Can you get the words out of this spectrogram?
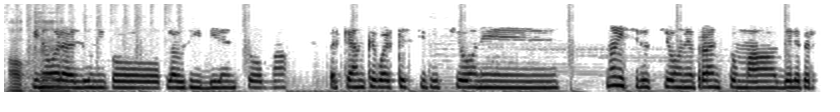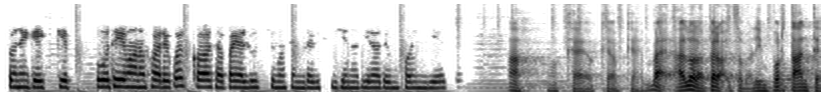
Okay. Finora è l'unico plausibile, insomma, perché anche qualche istituzione non istituzione, però insomma delle persone che, che, potevano fare qualcosa, poi all'ultimo sembra che si siano tirate un po' indietro. Ah, ok, ok, ok. Beh, allora però insomma l'importante,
